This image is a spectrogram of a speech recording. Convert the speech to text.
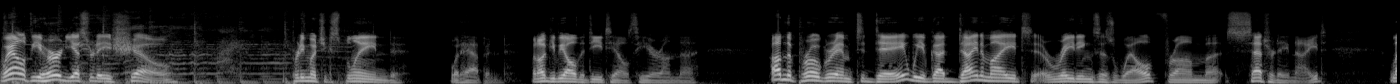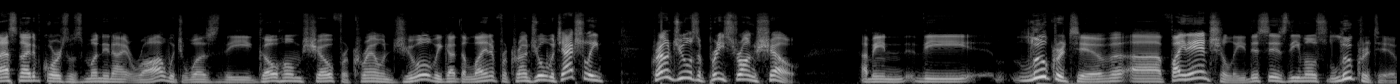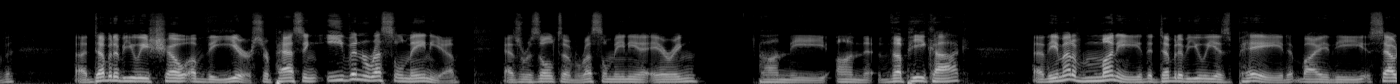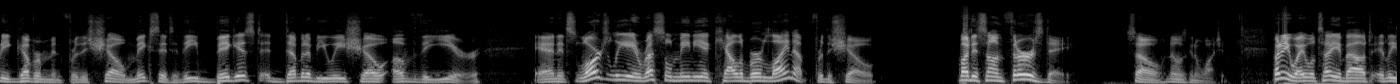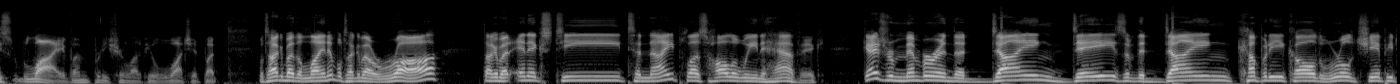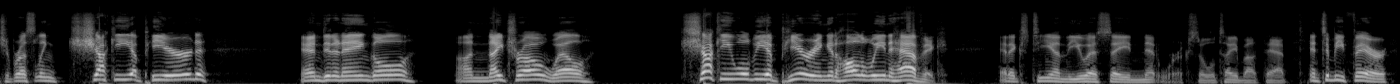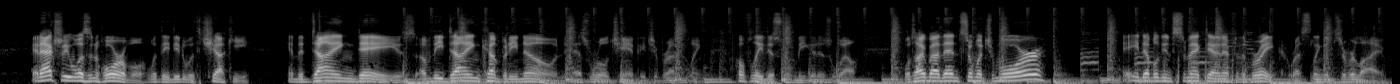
well, if you heard yesterday's show, it pretty much explained what happened. But I'll give you all the details here on the on the program today, we've got dynamite ratings as well from Saturday night. Last night, of course, was Monday Night Raw, which was the go home show for Crown Jewel. We got the lineup for Crown Jewel, which actually, Crown Jewel is a pretty strong show. I mean, the lucrative, uh, financially, this is the most lucrative uh, WWE show of the year, surpassing even WrestleMania as a result of WrestleMania airing on the on the Peacock. Uh, the amount of money that WWE has paid by the Saudi government for this show makes it the biggest WWE show of the year, and it's largely a WrestleMania caliber lineup for the show. But it's on Thursday, so no one's going to watch it. But anyway, we'll tell you about at least live. I'm pretty sure a lot of people will watch it, but we'll talk about the lineup. We'll talk about Raw. Talk about NXT tonight plus Halloween Havoc guys remember in the dying days of the dying company called World Championship Wrestling, Chucky appeared and did an angle on Nitro? Well, Chucky will be appearing at Halloween Havoc. NXT on the USA Network, so we'll tell you about that. And to be fair, it actually wasn't horrible what they did with Chucky in the dying days of the dying company known as World Championship Wrestling. Hopefully, this will be good as well. We'll talk about that and so much more. AEW and SmackDown after the break. Wrestling Observer Live.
